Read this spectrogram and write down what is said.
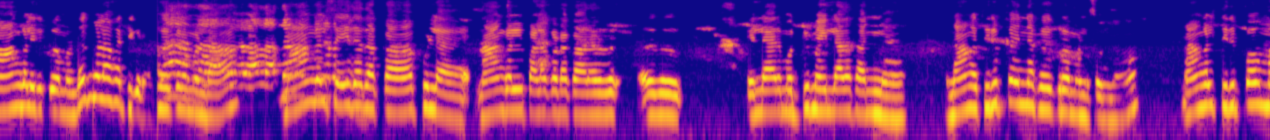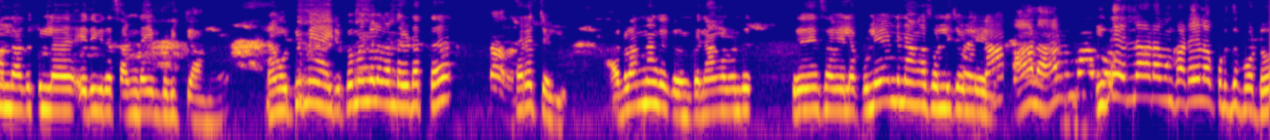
நாங்கள் இருக்கிறோம் எங்களை கட்டிக்கிறோம் இருக்கிறோம்டா நாங்கள் செய்ததக்கா பிள்ளை? நாங்கள் பழக்கடைக்காரர் இது எல்லாரும் ஒற்றுமை இல்லாத தன்மை. நாங்க திருப்ப என்ன கேட்கிறோம்னு சொன்னா நாங்கள் திருப்பவும் வந்து அதுக்குள்ள எதுவித சண்டையும் பிடிக்காம நாங்க ஒற்றுமையா இருப்போம் எங்களுக்கு அந்த இடத்தை தர சொல்லி. அவ்வளவு தான் கேட்கிறோம் இப்ப நாங்கள் வந்து பிரதேச சபையில புள்ளையாண்டு நாங்க சொல்லி சொல்லி ஆனால் இது எல்லா இடமும் கடையில கொடுத்து போட்டு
